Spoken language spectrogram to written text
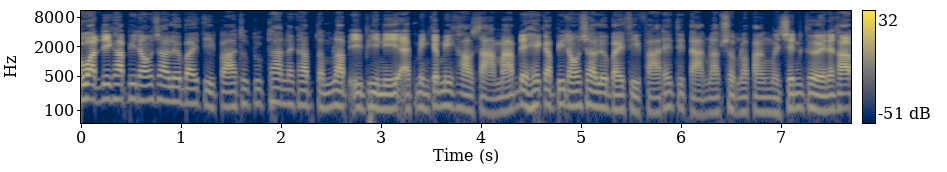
สวัสดีครับพี่น้องชาวเรือใบสีฟ้าทุกๆท่านนะครับสำหรับ EP นี้แอดมินก็มีข่าวสารมาอัปเดตให้กับพี่น้องชาวเรือใบสีฟ้าได้ติดตามรับชมรับฟังเหมือนเช่นเคยนะครับ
